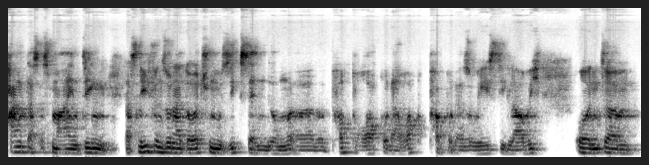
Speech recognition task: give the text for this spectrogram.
Punk, das ist mein Ding. Das lief in so einer deutschen Musiksendung, äh, Pop-Rock oder Rock-Pop oder so hieß die, glaube ich. Und, ähm,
